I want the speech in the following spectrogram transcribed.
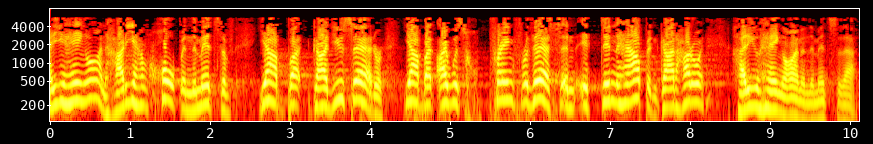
do you hang on? How do you have hope in the midst of, yeah, but God, you said, or yeah, but I was praying for this and it didn't happen. God, how do I, how do you hang on in the midst of that?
